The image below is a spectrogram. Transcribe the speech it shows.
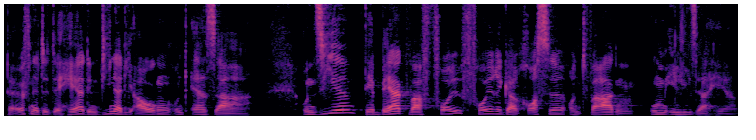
Da öffnete der Herr dem Diener die Augen und er sah. Und siehe, der Berg war voll feuriger Rosse und Wagen um Elisa her.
